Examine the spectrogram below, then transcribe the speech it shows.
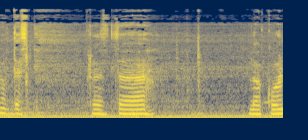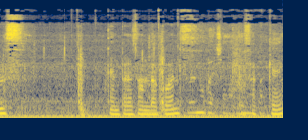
remove this. Press the lock once. Then press on lock once. It's okay.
